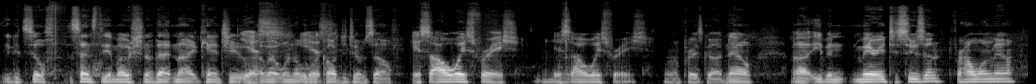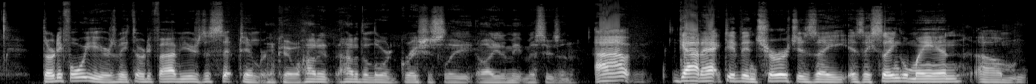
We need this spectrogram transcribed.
you could still sense the emotion of that night, can't you? Yes, About when the Lord yes. called you to Himself. It's always fresh. It's always fresh. Well, praise God. Now, uh, you've been married to Susan for how long now? 34 years, be 35 years this September. Okay. Well, how did how did the Lord graciously allow you to meet Miss Susan? I got active in church as a as a single man. Um,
